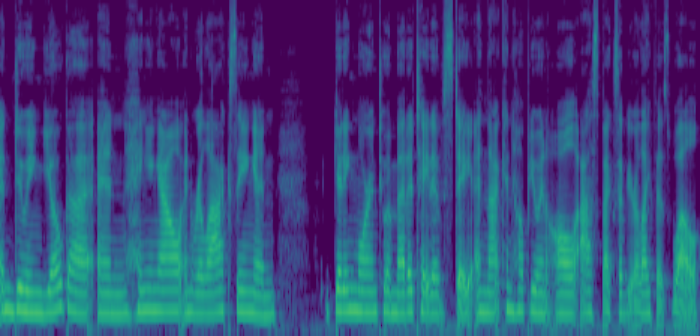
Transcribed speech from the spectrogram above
and doing yoga and hanging out and relaxing and getting more into a meditative state, and that can help you in all aspects of your life as well.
